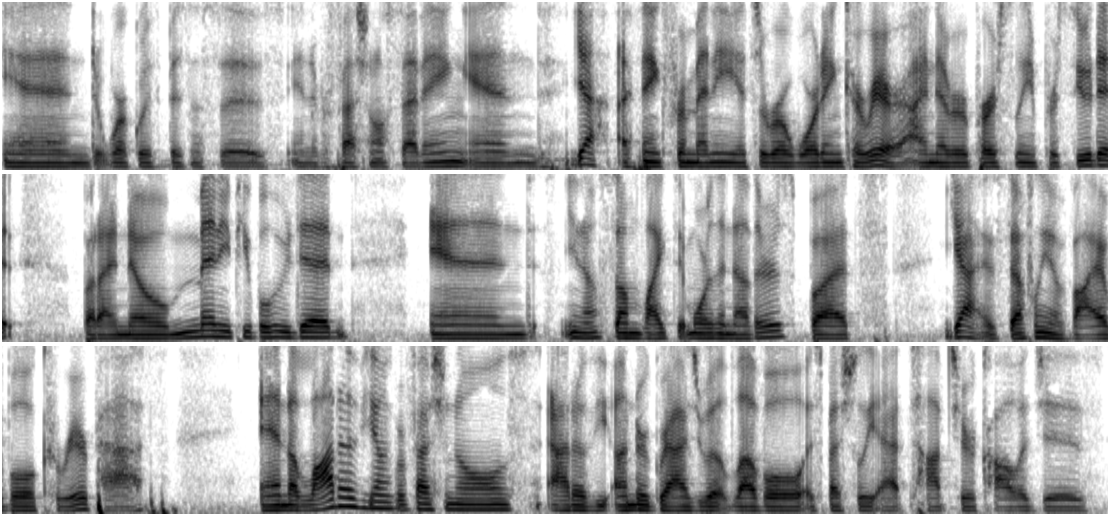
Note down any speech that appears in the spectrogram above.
and work with businesses in a professional setting. And yeah, I think for many, it's a rewarding career. I never personally pursued it, but I know many people who did. And, you know, some liked it more than others, but yeah, it's definitely a viable career path. And a lot of young professionals out of the undergraduate level, especially at top tier colleges,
